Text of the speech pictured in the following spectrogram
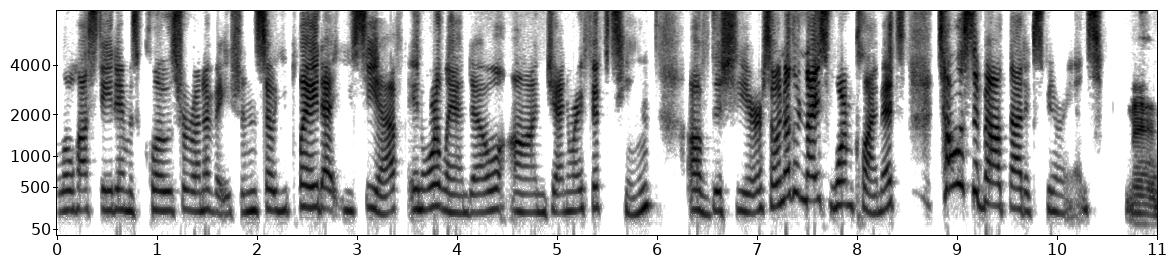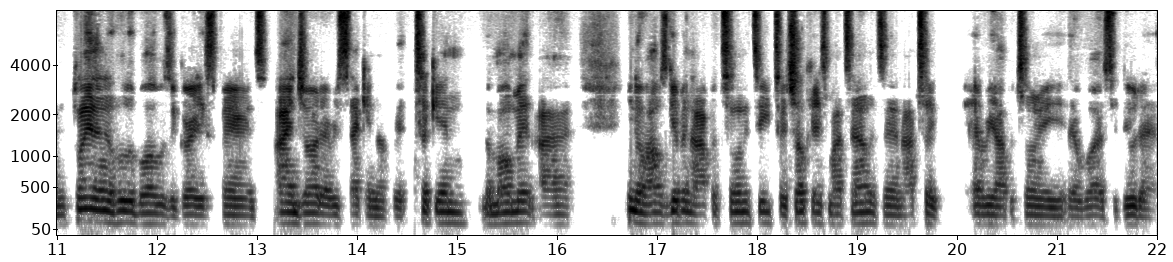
Aloha Stadium is closed for renovation. So you played at UCF in Orlando on January 15th of this year. So another nice warm climate. Tell us about that experience. Man, playing in the hula bowl was a great experience. I enjoyed every second of it. Took in the moment. I, you know, I was given the opportunity to showcase my talents and I took every opportunity there was to do that.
